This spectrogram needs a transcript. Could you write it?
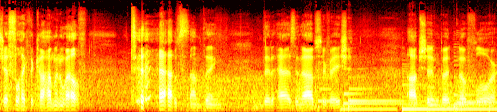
Just like the Commonwealth to have something that has an observation option but no floor?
